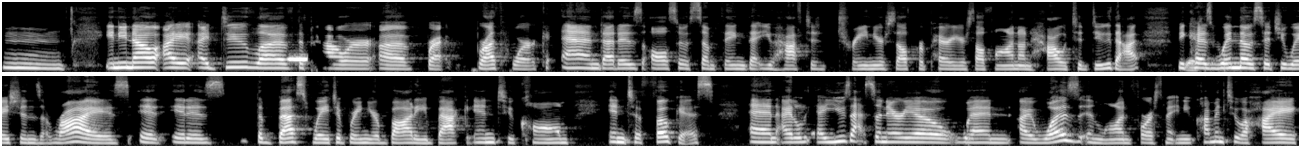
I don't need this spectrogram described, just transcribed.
Hmm. And you know, I I do love the power of breath breath work. And that is also something that you have to train yourself prepare yourself on on how to do that. Because yeah. when those situations arise it it is the best way to bring your body back into calm into focus and I, I use that scenario when I was in law enforcement and you come into a high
